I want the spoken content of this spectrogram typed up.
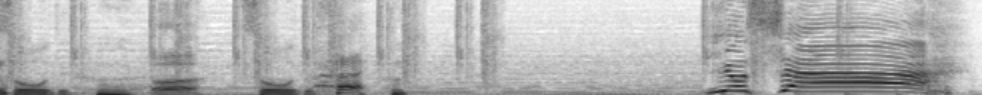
そうです。ふうあそうです。ふん。よっしゃー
